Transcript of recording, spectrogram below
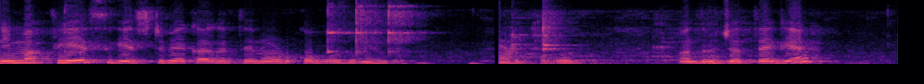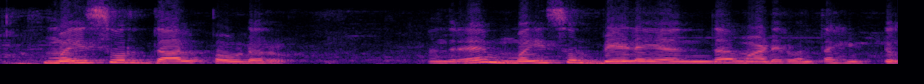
ನಿಮ್ಮ ಫೇಸ್ಗೆ ಎಷ್ಟು ಬೇಕಾಗುತ್ತೆ ನೋಡ್ಕೋಬೋದು ನೀವು. ಮಾಡ್ಕೋಬೋದು ಅದ್ರ ಜೊತೆಗೆ ಮೈಸೂರು ದಾಲ್ ಪೌಡರು. ಅಂದರೆ ಮೈಸೂರು ಬೇಳೆಯಿಂದ ಮಾಡಿರುವಂಥ ಹಿಟ್ಟು.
